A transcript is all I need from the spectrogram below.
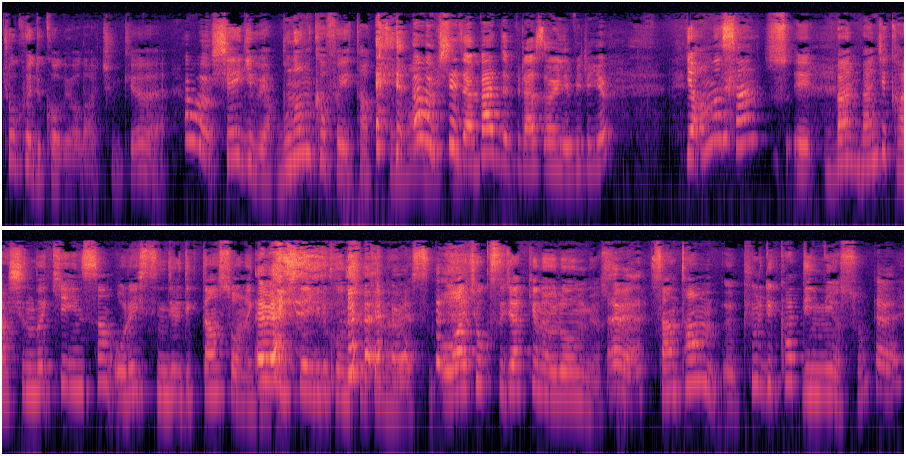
Çok hödük oluyorlar çünkü ve ama, şey gibi ya buna mı kafayı taktın? ama bir şey diyeceğim ben de biraz öyle biriyim. Ya ama sen e, ben bence karşındaki insan orayı sindirdikten sonra Evet. geçmişle ilgili konuşurken öylesin. Olay çok sıcakken öyle olmuyorsun. Evet. Sen tam e, pür dikkat dinliyorsun. Evet.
